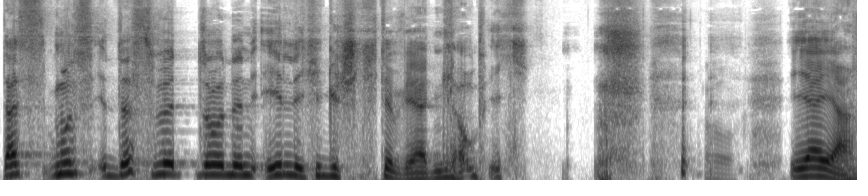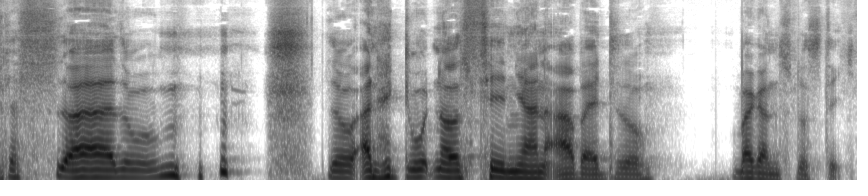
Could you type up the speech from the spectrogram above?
Das muss, das wird so eine ähnliche Geschichte werden, glaube ich. Ja, ja, das war so, so Anekdoten aus zehn Jahren Arbeit, so. War ganz lustig.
